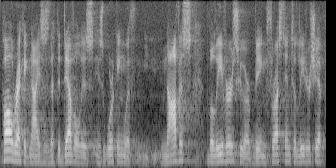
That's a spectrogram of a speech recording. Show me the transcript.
Paul recognizes that the devil is, is working with novice believers who are being thrust into leadership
